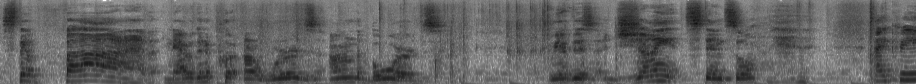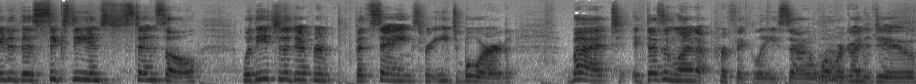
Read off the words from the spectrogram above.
Step five. Now we're gonna put our words on the boards. We have this giant stencil. I created this 60 inch stencil with each of the different but sayings for each board, but it doesn't line up perfectly. So what we're going to do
